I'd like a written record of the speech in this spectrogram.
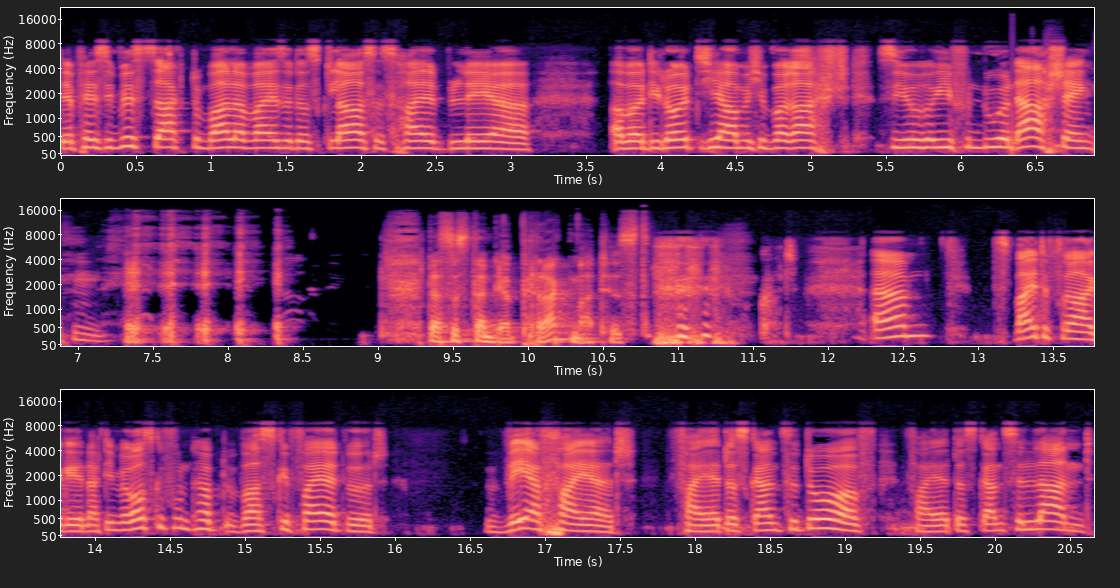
der Pessimist sagt normalerweise, das Glas ist halb leer. Aber die Leute hier haben mich überrascht. Sie riefen nur nachschenken. das ist dann der Pragmatist. Gott. Ähm, zweite Frage, nachdem ihr herausgefunden habt, was gefeiert wird. Wer feiert? Feiert das ganze Dorf? Feiert das ganze Land?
